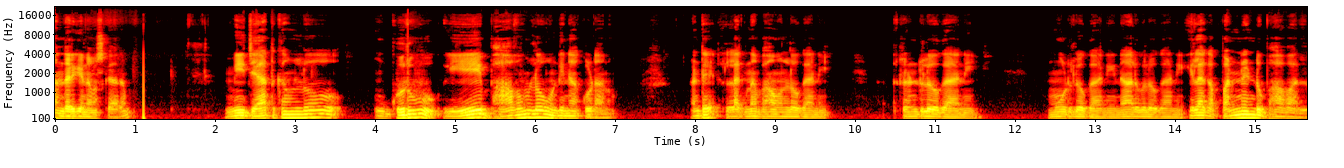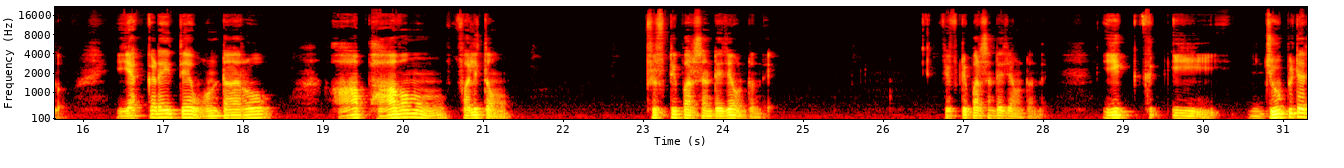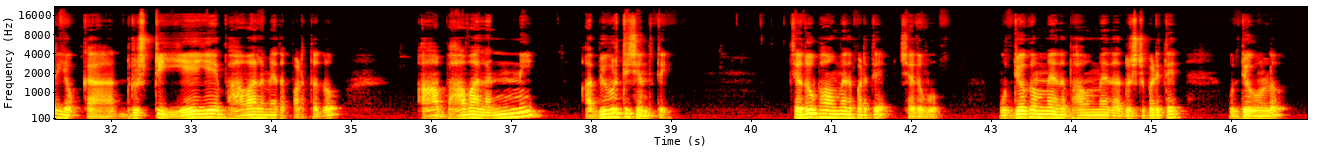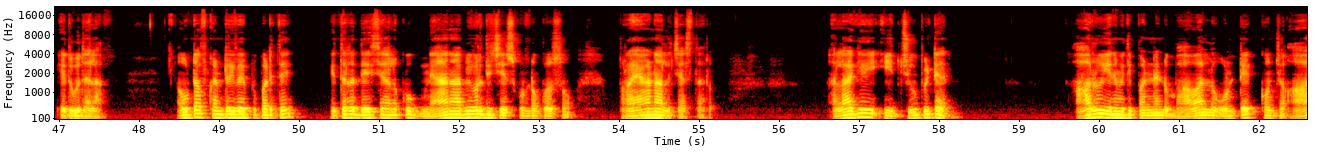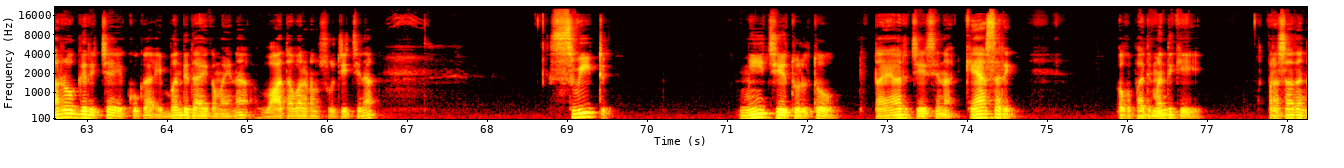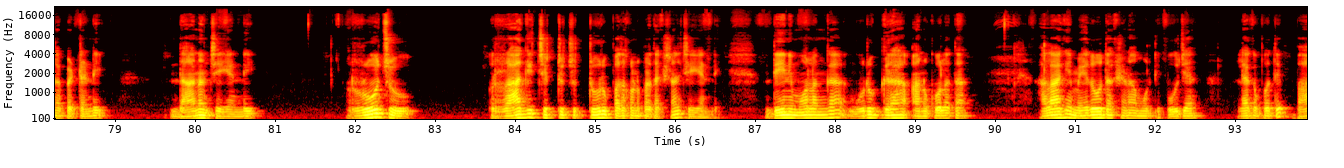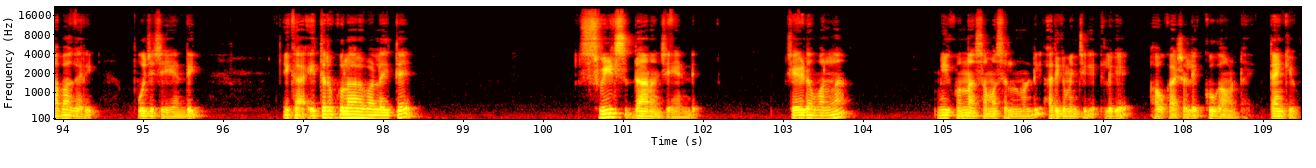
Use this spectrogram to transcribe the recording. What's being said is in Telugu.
అందరికీ నమస్కారం. మీ జాతకంలో గురువు ఏ భావంలో ఉండినా కూడాను అంటే లగ్న భావంలో కానీ రెండులో కానీ మూడులో కానీ నాలుగులో కానీ ఇలాగ పన్నెండు భావాల్లో ఎక్కడైతే ఉంటారో ఆ భావము ఫలితం ఫిఫ్టీ పర్సంటేజే ఉంటుంది. ఫిఫ్టీ పర్సంటేజే ఉంటుంది. ఈ ఈ జూపిటర్ యొక్క దృష్టి ఏ ఏ భావాల మీద పడుతుందో ఆ భావాలన్నీ అభివృద్ధి చెందుతాయి. చదువు భావం మీద పడితే చదువు ఉద్యోగం మీద భావం మీద దృష్టి పడితే ఉద్యోగంలో ఎదుగుదల అవుట్ ఆఫ్ కంట్రీ వైపు పడితే ఇతర దేశాలకు జ్ఞానాభివృద్ధి చేసుకోవడం కోసం ప్రయాణాలు చేస్తారు. అలాగే ఈ జూపిటర్ ఆరు ఎనిమిది పన్నెండు భావాల్లో ఉంటే కొంచెం ఆరోగ్యరీత్యా ఎక్కువగా ఇబ్బందిదాయకమైన వాతావరణం సూచించిన స్వీట్ మీ చేతులతో తయారు చేసిన కేసరి ఒక పది మందికి ప్రసాదంగా పెట్టండి దానం చేయండి. రోజు రాగి చెట్టు చుట్టూరు పదకొండు ప్రదక్షిణాలు చేయండి. దీని మూలంగా గురుగ్రహ అనుకూలత అలాగే మేధో దక్షిణామూర్తి పూజ లేకపోతే బాబాగారి పూజ చేయండి. ఇక ఇతర కులాల వాళ్ళైతే స్వీట్స్ దానం చేయండి. చేయడం వలన మీకున్న సమస్యల నుండి అధిగమించగలిగే అవకాశాలు ఎక్కువగా ఉంటాయి. Thank you.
